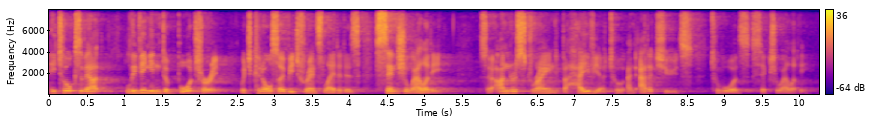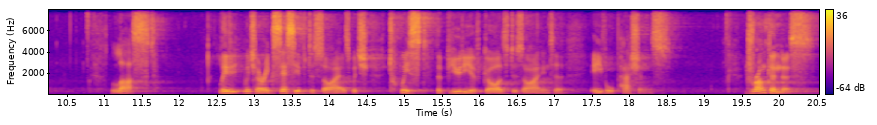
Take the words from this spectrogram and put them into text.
He talks about living in debauchery, which can also be translated as sensuality, so unrestrained behavior to, and attitudes towards sexuality. Lust, which are excessive desires which twist the beauty of God's design into evil passions. Drunkenness,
